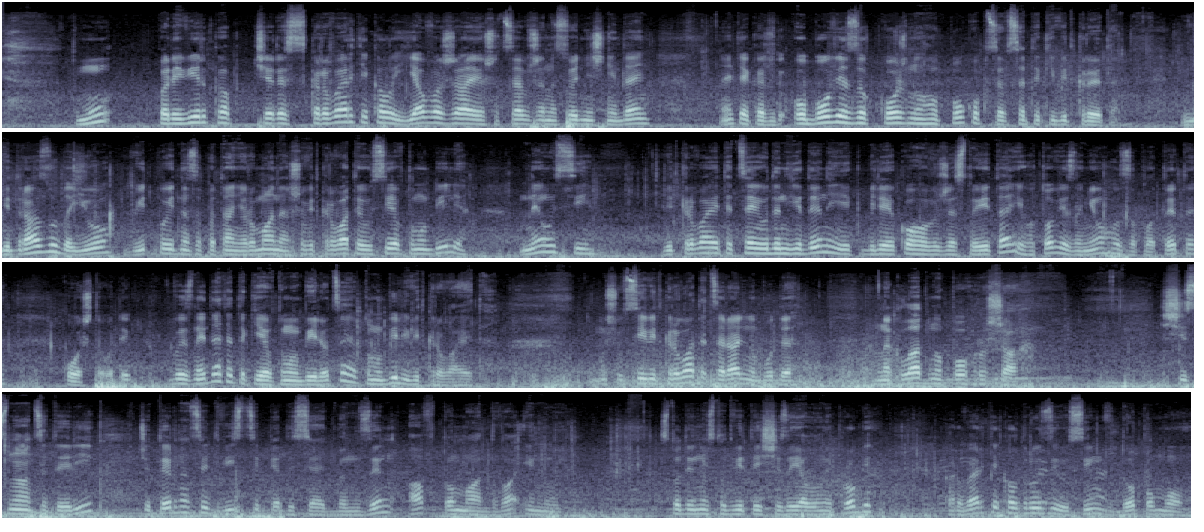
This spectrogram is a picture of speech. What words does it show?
Тому перевірка через Car Vertical, я вважаю, що це вже на сьогоднішній день, знаєте, як кажуть, обов'язок кожного покупця все-таки відкрити. Відразу даю відповідь на запитання. Романе, що відкривати усі автомобілі? Не усі. Відкриваєте цей один єдиний, біля якого ви вже стоїте, і готові за нього заплатити кошти. От як ви знайдете такий автомобіль, оцей автомобіль і відкриваєте. Тому що всі відкривати це реально буде накладно по грошах. 16 рік, 14250 бензин, автомат 2,0. 192 тисячі заявлений пробіг. Car друзі, усім в допомогу.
